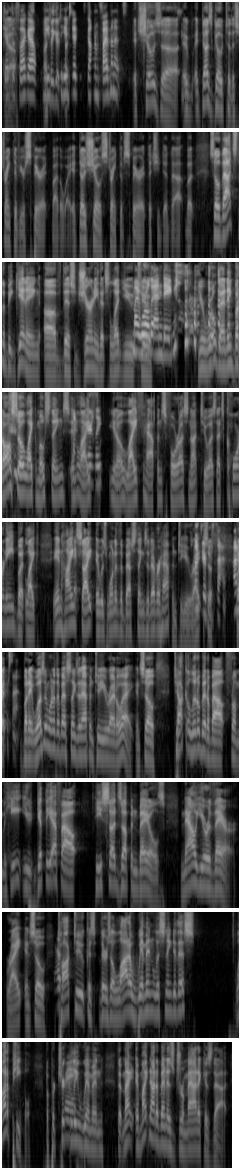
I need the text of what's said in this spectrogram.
Get the fuck out. I He, think it- he did. He's gone in five minutes. It shows. Uh, it, it does go to the strength of your spirit. By the way, it does show strength of spirit that you did that. But so that's the beginning of this journey that's led you My to world ending. your world ending. But also, like most things in life, you know, life happens for us, not to us. That's corny, but like in hindsight, it was one of the best things that ever happened to you, right? 100%. but- 100%. But, it wasn't one of the best things that happened to you right away. And so, talk a little bit about from the heat, you get the F out, he suds up and bails. Now you're there, right? And so, Yep. talk to, because there's a lot of women listening to this, a lot of people, but particularly women that might, it might not have been as dramatic as that,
